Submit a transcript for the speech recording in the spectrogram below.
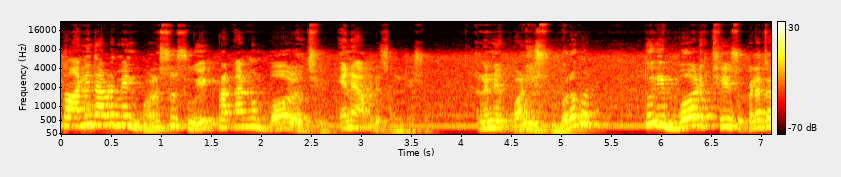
તો આની અંદર આપણે મેન ભણશું શું? એક પ્રકારનું બળ છે. એને આપણે સમજીશું. અને એને ભણીશું. બરાબર? તો એ બળ છે શું? પહેલાં તો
